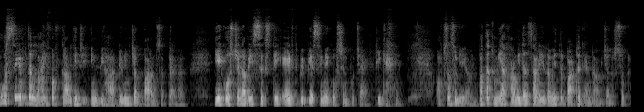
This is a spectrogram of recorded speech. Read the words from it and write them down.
Who save the life of Gandhi ji in Bihar during Champaran satyagraha ये क्वेश्चन अभी सिक्सटी एट्थ बीपीएससी में क्वेश्चन पूछा है, ठीक है? ऑप्शन सुनिएगा। बतक मियाँ हामिद अंसारी, रविंद्र पाठक एंड रामचंद्र शुक्ल।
